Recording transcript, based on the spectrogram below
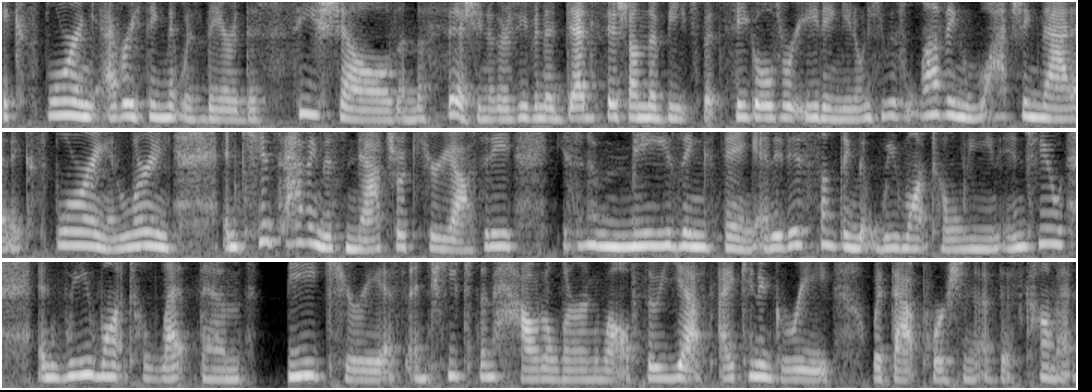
exploring everything that was there, the seashells and the fish. You know, there's even a dead fish on the beach that seagulls were eating, you know, and he was loving watching that and exploring and learning. And kids having this natural curiosity is an amazing thing and it is something that we want to lean into and we want to let them be curious and teach them how to learn well. So, yes, I can agree with that portion of this comment.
